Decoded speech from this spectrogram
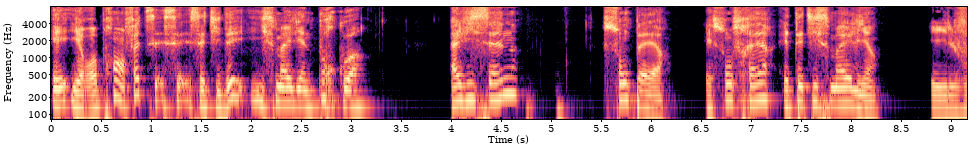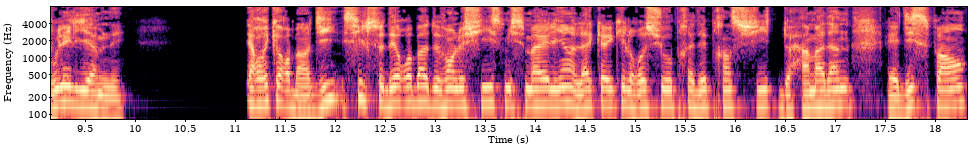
Et il reprend en fait cette idée ismaélienne. Pourquoi? Avicenne, son père et son frère étaient ismaéliens et il voulait l'y amener. Henri Corbin dit S'il se déroba devant le chiisme ismaélien, l'accueil qu'il reçut auprès des princes chiites de Hamadan et d'Ispahan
